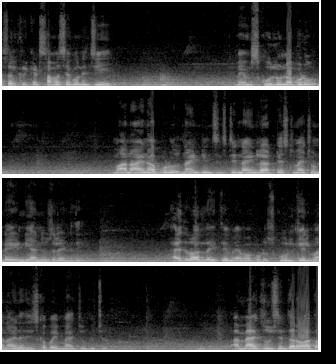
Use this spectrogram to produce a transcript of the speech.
అసలు క్రికెట్ సమస్య గురించి మేము స్కూల్ ఉన్నప్పుడు మా నాయన అప్పుడు నైన్టీన్ సిక్స్టీ నైన్లో టెస్ట్ మ్యాచ్ ఉండే ఇండియా న్యూజిలాండ్ది. హైదరాబాద్లో అయితే మేము అప్పుడు స్కూల్కి వెళ్ళి మా నాయన తీసుకుపోయి మ్యాచ్ చూపించాడు ఆ మ్యాచ్ చూసిన తర్వాత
